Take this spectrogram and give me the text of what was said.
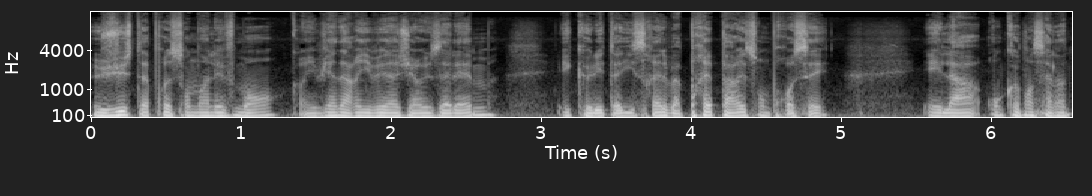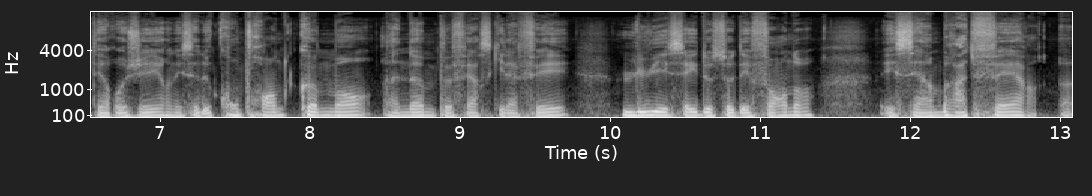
juste après son enlèvement, quand il vient d'arriver à Jérusalem, et que l'État d'Israël va préparer son procès. Et là, on commence à l'interroger, on essaie de comprendre comment un homme peut faire ce qu'il a fait. Lui essaye de se défendre, et c'est un bras de fer euh,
